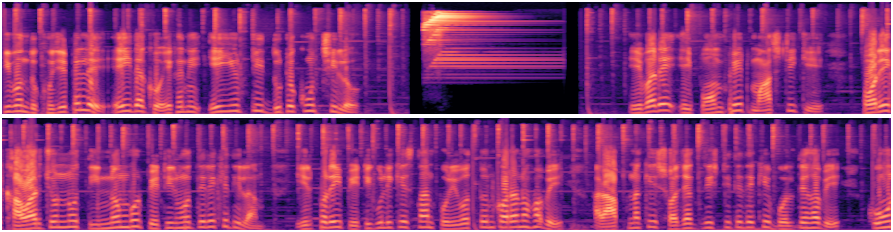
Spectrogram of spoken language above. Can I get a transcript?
কি বন্ধু খুঁজে পেলে এই দেখো, এখানে এই ইউটির দুটো কুঁচ ছিল। এবারে এই পমফ্রেট মাছটিকে পরে খাওয়ার জন্য তিন নম্বর পেটির মধ্যে রেখে দিলাম। এরপর এই পেটিগুলিকে স্থান পরিবর্তন করানো হবে আর আপনাকে সজাগ দৃষ্টিতে দেখে বলতে হবে কোন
